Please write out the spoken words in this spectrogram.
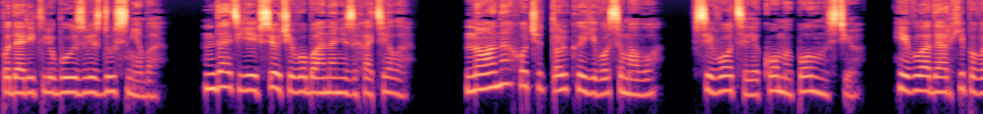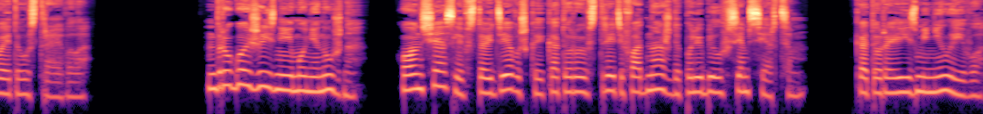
подарить любую звезду с неба, дать ей все, чего бы она ни захотела. Но она хочет только его самого, всего целиком и полностью, и Влада Архипова это устраивало. Другой жизни ему не нужно, он счастлив с той девушкой, которую, встретив однажды, полюбил всем сердцем, которая изменила его,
